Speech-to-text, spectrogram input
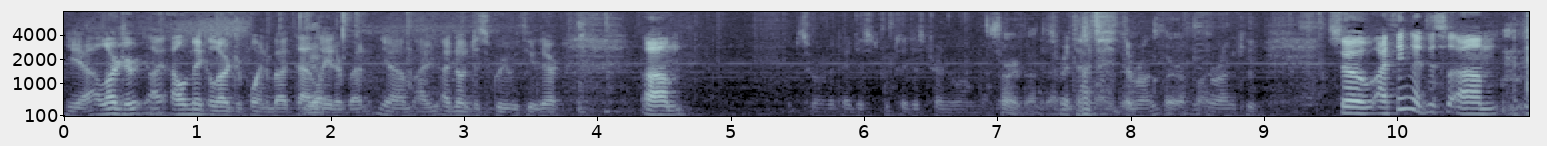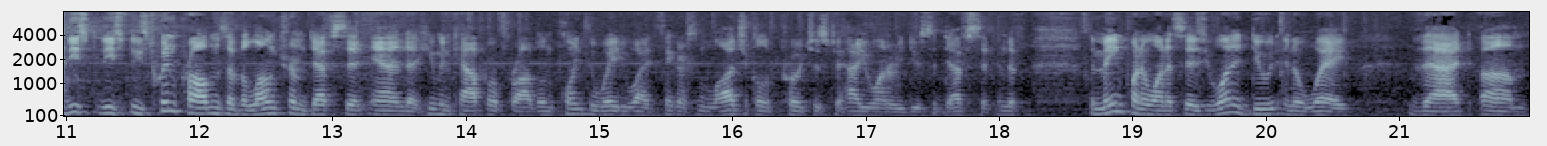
Yeah, a larger. I'll make a larger point about that Yeah. later, but yeah, I, I don't disagree with you there. Um, sorry, but I just I just turned the wrong. Sorry about that. Sorry, that's the wrong, clarify. the wrong key. So I think that this um, these, these these twin problems of a long-term deficit and a human capital problem point the way to what I think are some logical approaches to how you want to reduce the deficit. And the the main point I want to say is you want to do it in a way that um,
